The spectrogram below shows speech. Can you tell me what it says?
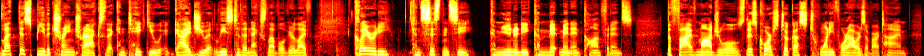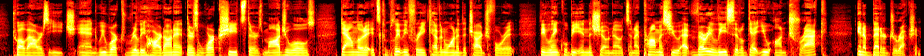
let this be the train tracks that can take you, guide you at least to the next level of your life. Clarity, consistency, community, commitment, and confidence. The five modules. This course took us 24 hours of our time, 12 hours each, and we worked really hard on it. There's worksheets, there's modules. Download it. It's completely free. Kevin wanted to charge for it. The link will be in the show notes, and I promise you, at very least, it'll get you on track in a better direction.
